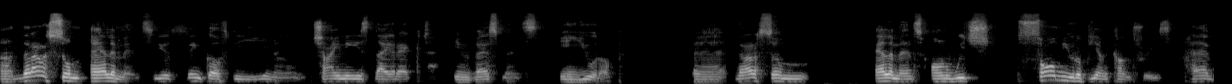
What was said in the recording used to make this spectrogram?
Uh, there are some elements. You think of the, you know, Chinese direct investments in Europe. Uh, there are some elements on which some European countries have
